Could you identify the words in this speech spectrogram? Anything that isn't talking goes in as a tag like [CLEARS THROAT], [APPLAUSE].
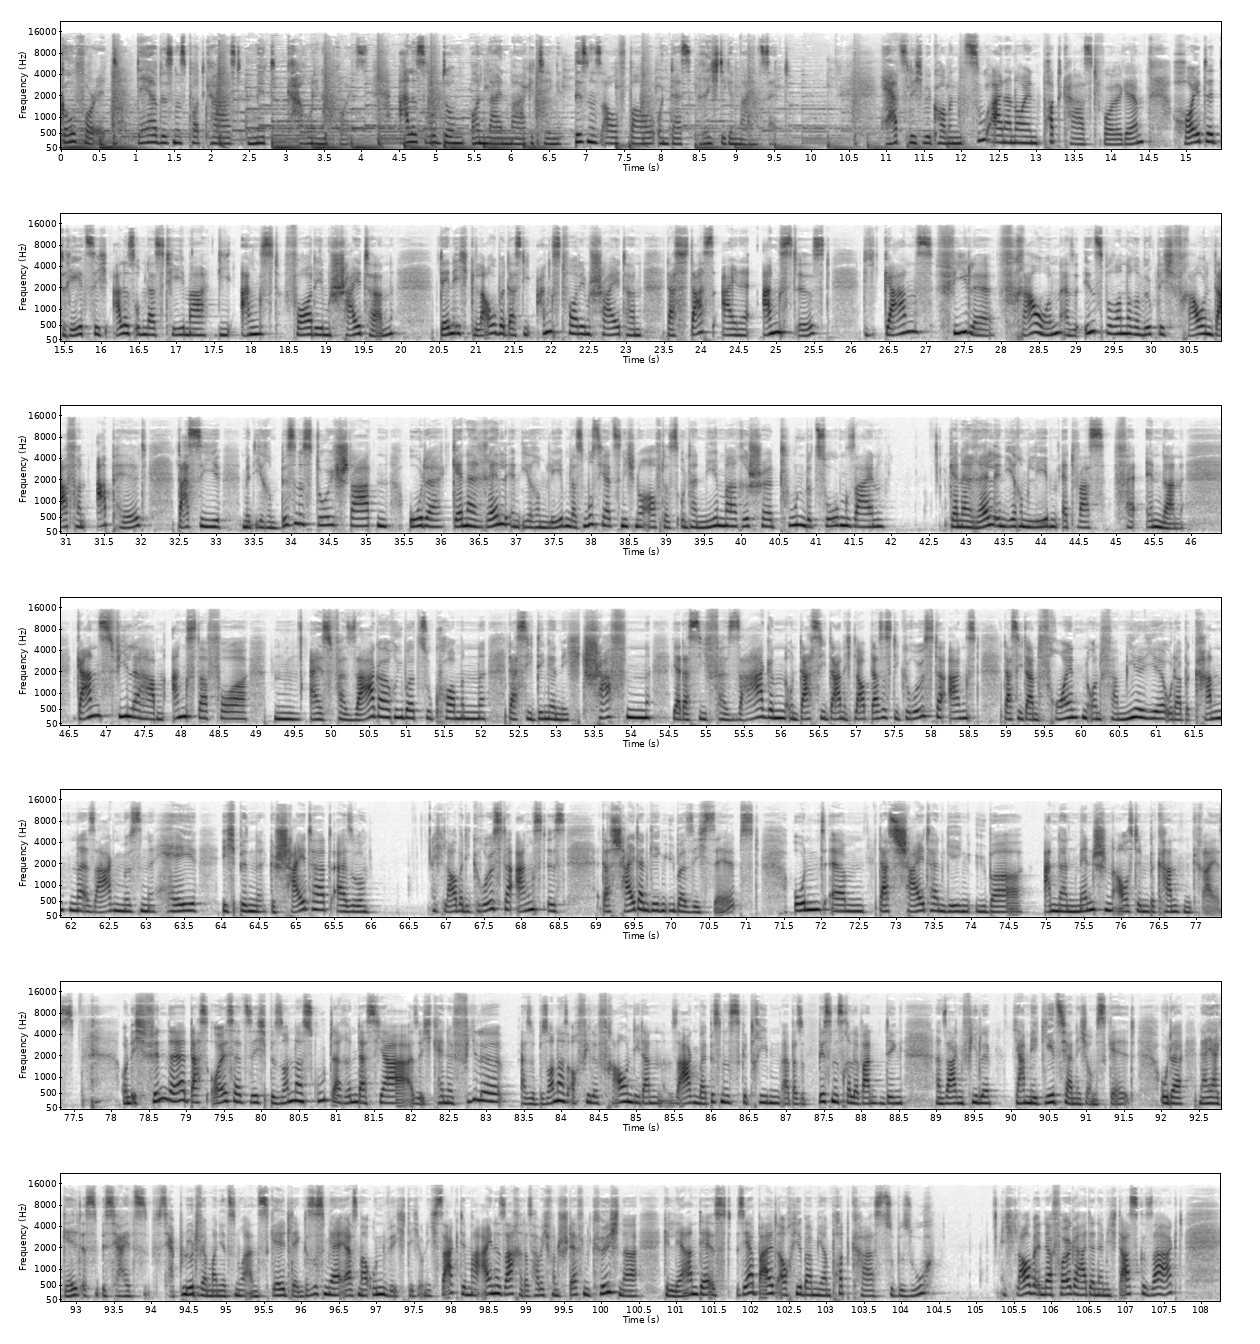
Go for it, der Business Podcast mit Caroline Preuß. Alles rund um Online-Marketing, Businessaufbau und das richtige Mindset. Herzlich willkommen zu einer neuen Podcast-Folge. Heute dreht sich alles um das Thema die Angst vor dem Scheitern. Denn ich glaube, dass die Angst vor dem Scheitern, dass das eine Angst ist, die ganz viele Frauen, also insbesondere wirklich Frauen davon abhält, dass sie mit ihrem Business durchstarten oder generell in ihrem Leben. Das muss jetzt nicht nur auf das unternehmerische Tun bezogen sein, generell in ihrem Leben etwas verändern. Ganz viele haben Angst davor, hm, als Versager rüberzukommen, dass sie Dinge nicht schaffen, ja, dass sie versagen und dass sie dann, ich glaube, das ist die größte Angst, dass sie dann Freunden und Familie oder Bekannten sagen müssen, hey, ich bin gescheitert, also ich glaube, die größte Angst ist das Scheitern gegenüber sich selbst und ähm, das Scheitern gegenüber anderen Menschen aus dem Bekanntenkreis. Und ich finde, das äußert sich besonders gut darin, dass ja, also ich kenne viele, also besonders auch viele Frauen, die dann sagen, bei Business getrieben, also businessrelevanten Dingen, dann sagen viele, ja, mir geht's ja nicht ums Geld. Oder, naja, Geld ist, ist ja jetzt, ist ja blöd, wenn man jetzt nur ans Geld denkt. Das ist mir ja erstmal unwichtig. Und ich sag dir mal eine Sache, das habe ich von Steffen Kirchner gelernt. Der ist sehr bald auch hier bei mir im Podcast zu Besuch. Ich glaube, in der Folge hat er nämlich das gesagt.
